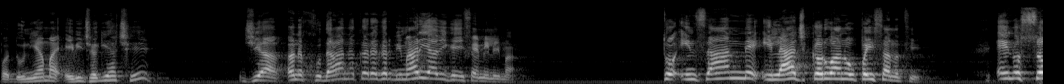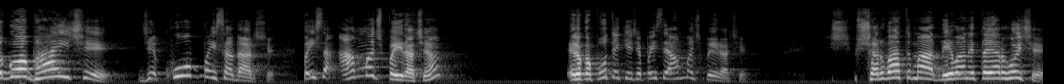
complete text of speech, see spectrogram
પણ દુનિયામાં એવી જગ્યા છે? જ્યાં, અને ખુદા ન અગર બીમારી આવી ગઈ ફેમિલીમાં તો ઇન્સાનને ઈલાજ કરવાનો પૈસા નથી. એનો સગો ભાઈ છે, જે ખૂબ પૈસાદાર છે. પૈસા આમ જ પહેર્યા છે, હા? એ લોકો પોતે કહે છે, પૈસા આમ જ પહેર્યા છે. શરૂઆતમાં દેવાને તૈયાર હોય છે,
